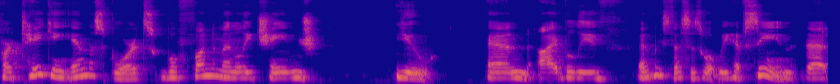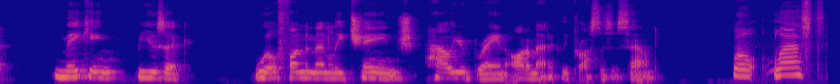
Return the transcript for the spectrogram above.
partaking in the sports will fundamentally change you. And I believe, at least this is what we have seen, that making music will fundamentally change how your brain automatically processes sound. Well, last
